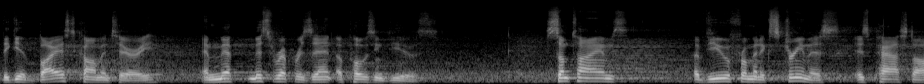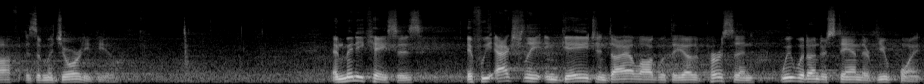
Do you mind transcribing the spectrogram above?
They give biased commentary and misrepresent opposing views. Sometimes a view from an extremist is passed off as a majority view. In many cases, if we actually engage in dialogue with the other person, we would understand their viewpoint.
